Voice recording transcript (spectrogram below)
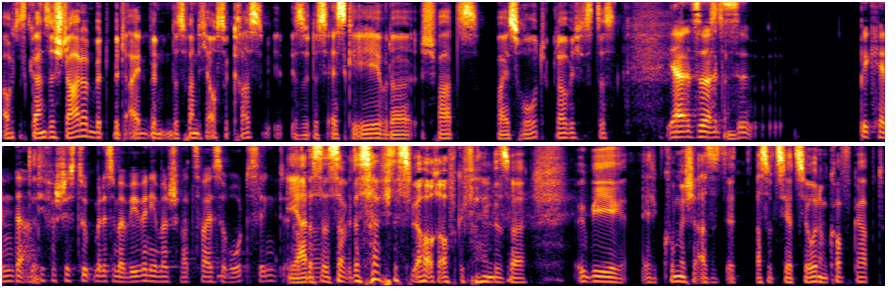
auch das ganze Stadion mit, mit einbinden, das fand ich auch so krass. Also das SGE oder Schwarz-Weiß-Rot, glaube ich, ist das. Ja, also als äh, bekennender Antifaschist tut mir das immer weh, wenn jemand schwarz-weiß-rot singt. Ja, das ist, das habe ich, das mir auch aufgefallen. Das war irgendwie eine komische Assozi Assoziation im Kopf gehabt.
